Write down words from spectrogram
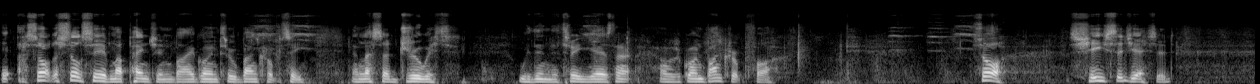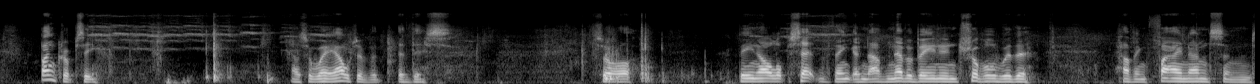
it, I sort of still saved my pension by going through bankruptcy unless I drew it within the three years that I was going bankrupt for. So she suggested bankruptcy as a way out of, of this. So being all upset and thinking I've never been in trouble with a, having finance and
